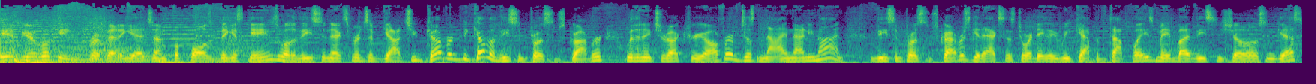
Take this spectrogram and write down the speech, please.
If you're looking for a betting edge on football's biggest games, well, the VSIN experts have got you covered. Become a VSIN Pro subscriber with an introductory offer of just $9.99. VSIN Pro subscribers get access to our daily recap of the top plays made by VSIN show hosts and guests.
